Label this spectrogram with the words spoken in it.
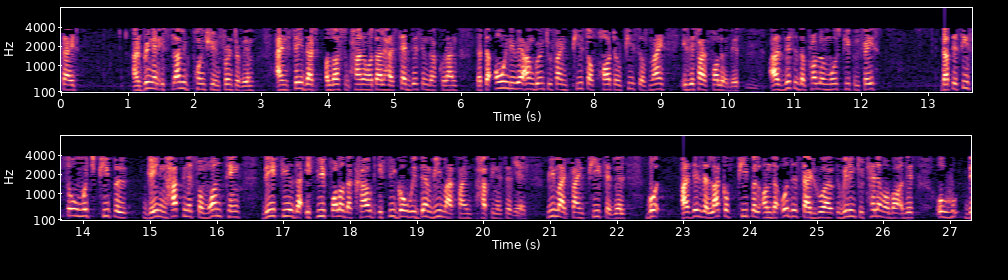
side and bring in Islamic function in front of them and see دلہ سالیہ the Quran only we am going to find peace of heart or peace of mind is if I follow this as this is the problem most people face the so much people get happiness from one thing they feel دف you follow the crowd if you go with them we may find we might find peace as well there is a lot of people on the side holding to ٹھیک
